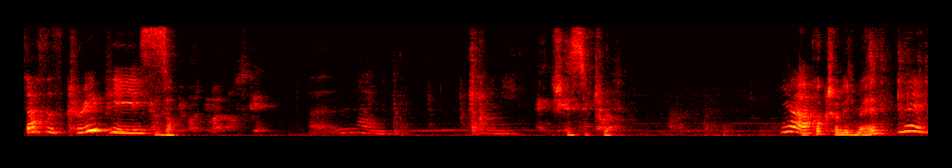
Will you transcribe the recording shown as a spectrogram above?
Das ist creepy. So, Wir wollten mal ausgehen. Äh, nein. Schließ die Tür ab. Ja. Guck schon nicht mehr hin. Nee.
